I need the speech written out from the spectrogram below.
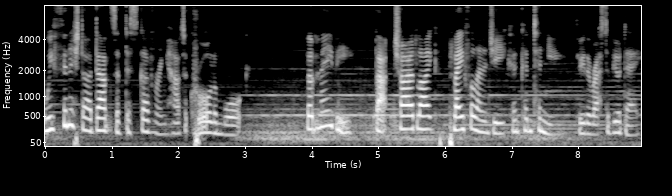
We've finished our dance of discovering how to crawl and walk. But maybe that childlike, playful energy can continue through the rest of your day.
